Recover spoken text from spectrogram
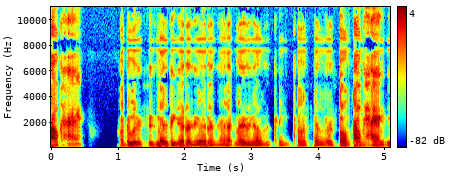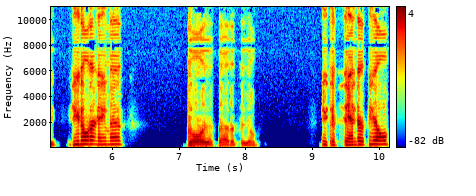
Okay. I believe she's maybe hit her head and had maybe has a concussion or something. Okay. Maybe. Do you know what her name is? Gloria Satterfield. You said Sanderfield?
